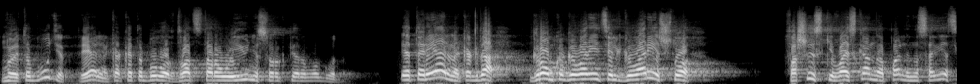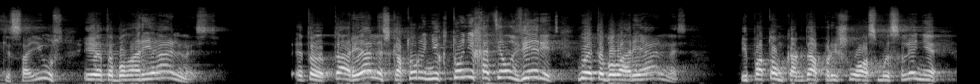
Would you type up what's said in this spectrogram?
Но это будет, реально, как это было 22 июня 41 года. Это реально, когда громкоговоритель говорит, что фашистские войска напали на Советский Союз, и это была реальность. Это та реальность, в которую никто не хотел верить, но это была реальность. И потом, когда пришло осмысление,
